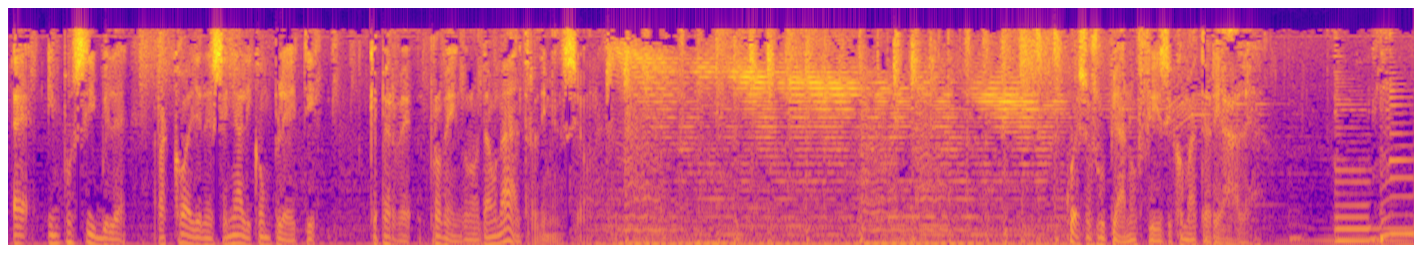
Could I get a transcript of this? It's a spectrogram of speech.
è impossibile raccogliere segnali completi che provengono da un'altra dimensione. Questo sul piano fisico-materiale.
